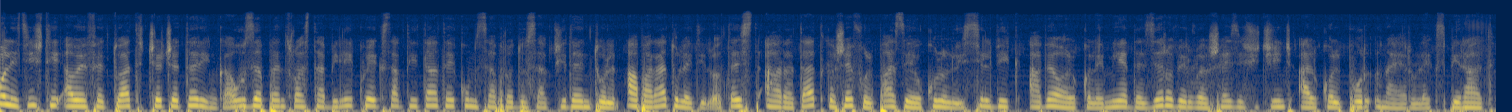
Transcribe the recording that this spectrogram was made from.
Polițiștii au efectuat cercetări în cauză pentru a stabili cu exactitate cum s-a produs accidentul. Aparatul etilotest a arătat că șeful pazei ocolului Silvic avea o alcoolemie de 0,65 alcool pur în aerul expirat.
